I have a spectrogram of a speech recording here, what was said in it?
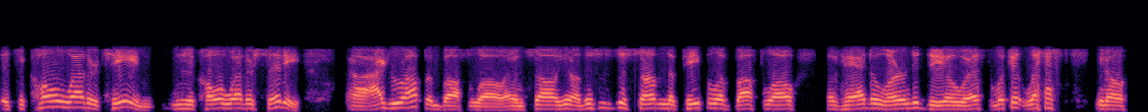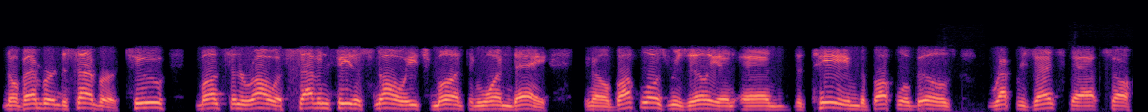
it's a cold weather team. This is a cold weather city. Uh, I grew up in Buffalo, and so you know, this is just something the people of Buffalo have had to learn to deal with. Look at last, you know, November and December, two months in a row with seven feet of snow each month in one day. You know, Buffalo's resilient, and the team, the Buffalo Bills, represents that. So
